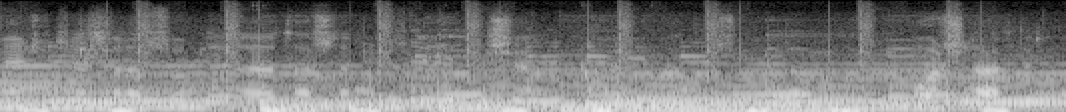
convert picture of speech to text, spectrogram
Mevcut restorasyonda e, taşların %70'i e, orijinaldir.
